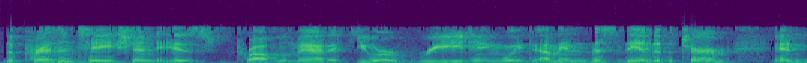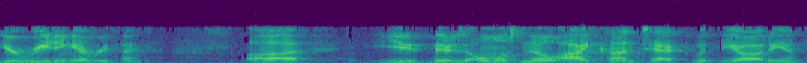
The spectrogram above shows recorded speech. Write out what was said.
The presentation is problematic. You are reading. Wait, I mean, this is the end of the term, and you're reading everything. Uh, you, there's almost no eye contact with the audience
